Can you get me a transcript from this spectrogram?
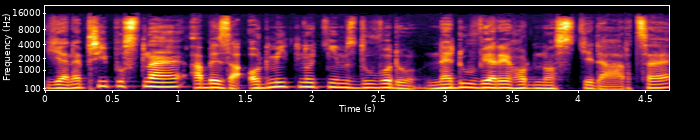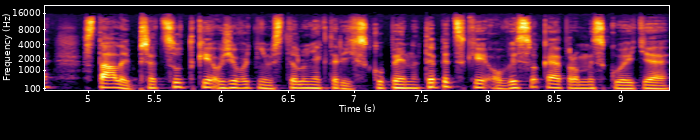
Je nepřípustné, aby za odmítnutím z důvodu nedůvěryhodnosti dárce stály předsudky o životním stylu některých skupin, typicky o vysoké promiskuitě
